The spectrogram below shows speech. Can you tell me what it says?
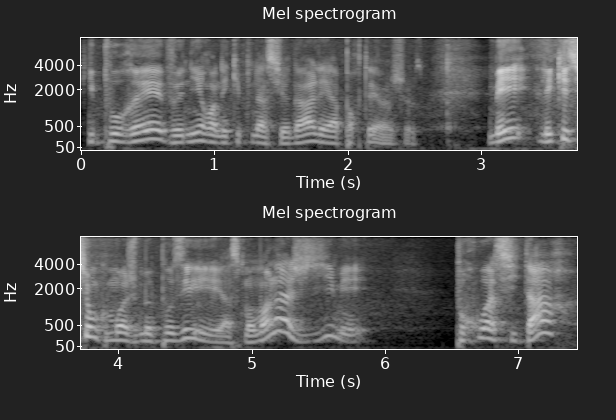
qui pourrait venir en équipe nationale et apporter un chose. Mais les questions que moi je me posais à ce moment-là, je dis mais pourquoi si tard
